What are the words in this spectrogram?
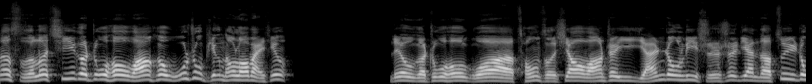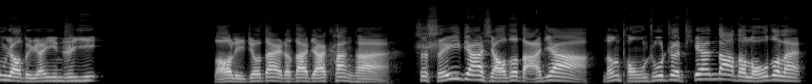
那死了七个诸侯王和无数平头老百姓，六个诸侯国从此消亡这一严重历史事件的最重要的原因之一。老李就带着大家看看是谁家小子打架能捅出这天大的篓子来。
